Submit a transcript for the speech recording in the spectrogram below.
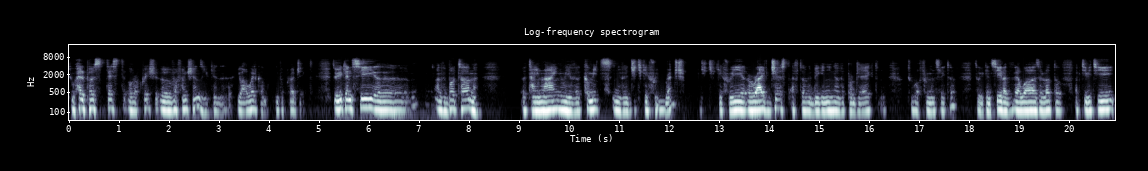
to help us test our question, our functions, you can uh, you are welcome in the project. So you can see uh, on the bottom a timeline with commits in the GTK3 branch. GTK3 arrived just after the beginning of the project, two or three months later. So you can see that there was a lot of activity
